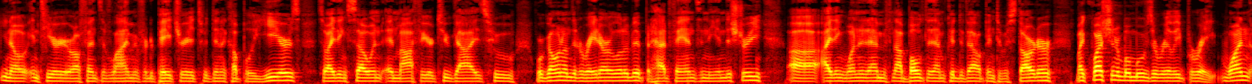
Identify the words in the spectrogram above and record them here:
you know, interior offensive lineman for the Patriots within a couple of years. So I think Sow and, and Mafi are two guys who were going under the radar a little bit, but had fans in the industry. Uh, I think one of them, if not both of them, could develop into a starter. My questionable moves are really great. One,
